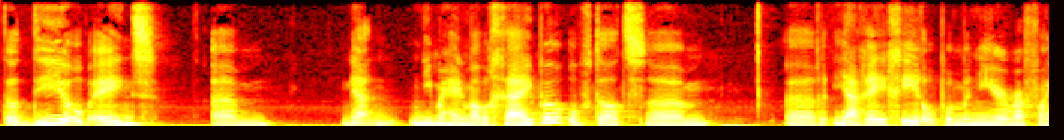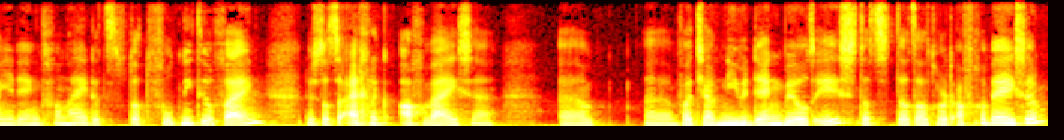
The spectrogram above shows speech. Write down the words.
dat die je opeens um, ja, niet meer helemaal begrijpen of dat um, uh, ja, reageren op een manier waarvan je denkt van hé, hey, dat, dat voelt niet heel fijn. Dus dat ze eigenlijk afwijzen uh, uh, wat jouw nieuwe denkbeeld is, dat, dat dat wordt afgewezen.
